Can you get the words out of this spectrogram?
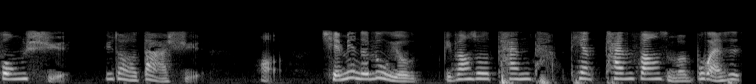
风雪，遇到了大雪，好，前面的路有，比方说坍塌、天坍方什么，不管是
